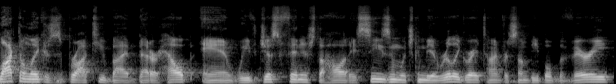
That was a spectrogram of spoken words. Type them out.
Locked on Lakers is brought to you by BetterHelp, and we've just finished the holiday season, which can be a really great time for some people, but very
